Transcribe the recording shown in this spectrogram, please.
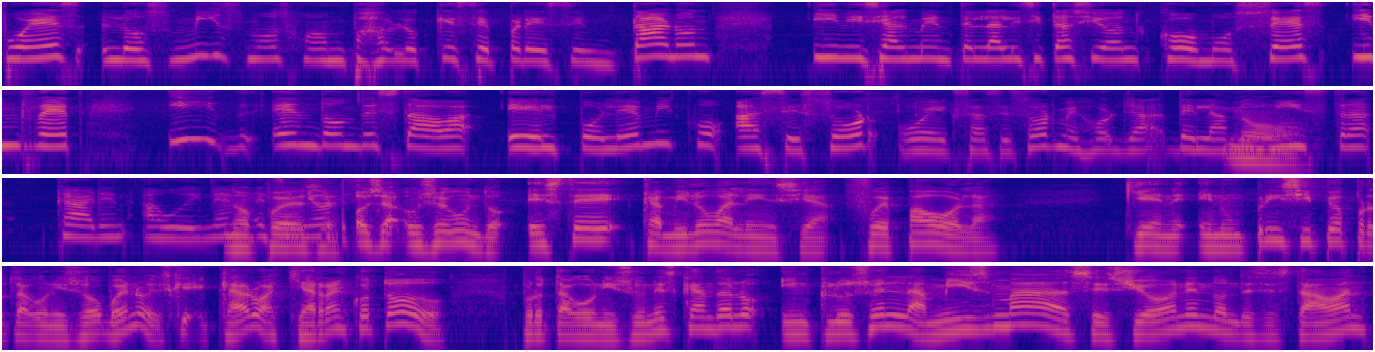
pues los mismos, Juan Pablo, que se presentaron inicialmente en la licitación como CES INRED y en donde estaba el polémico asesor o ex asesor, mejor ya, de la ministra Karen Audinen. No puede ser. O sea, un segundo. Este Camilo Valencia fue Paola quien en un principio protagonizó, bueno, es que claro, aquí arrancó todo protagonizó un escándalo incluso en la misma sesión en donde se estaban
